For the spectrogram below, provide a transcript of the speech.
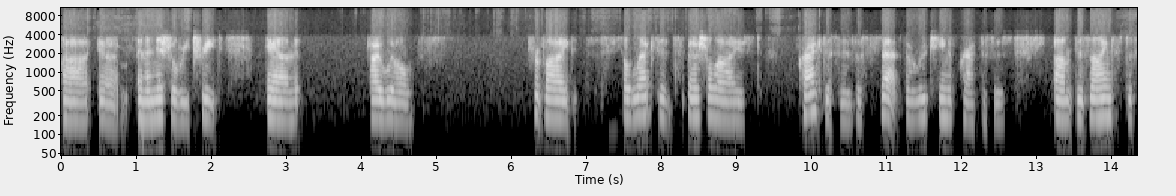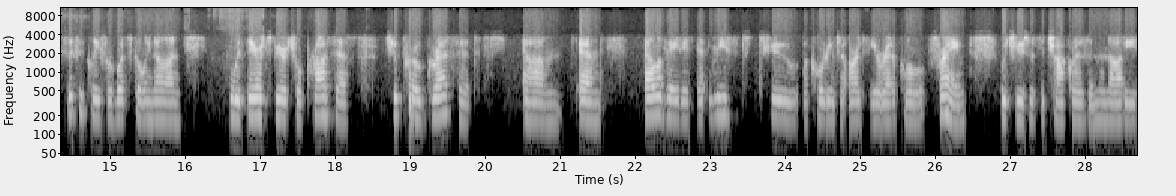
uh, uh, an initial retreat, and I will provide selected, specialized practices, a set, a routine of practices um, designed specifically for what's going on with their spiritual process to progress it um, and elevate it at least to, according to our theoretical frame, which uses the chakras and the nadis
